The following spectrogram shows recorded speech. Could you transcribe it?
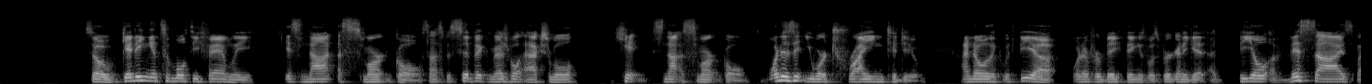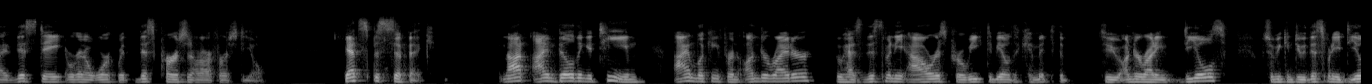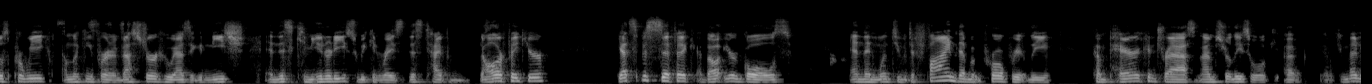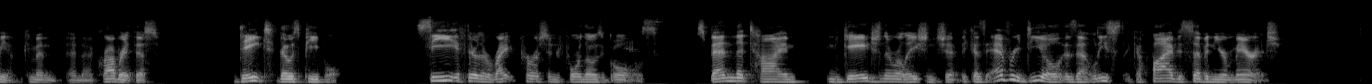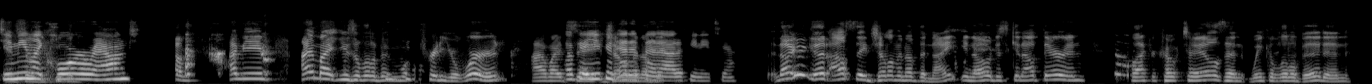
So getting into multifamily is not a smart goal. It's not specific, measurable, actionable. You can't, it's not a smart goal. What is it you are trying to do? I know like with Fiya, one of her big things was we're going to get a deal of this size by this date. And we're going to work with this person on our first deal. Get specific. Not I'm building a team. I'm looking for an underwriter who has this many hours per week to be able to commit to the to underwriting deals so we can do this many deals per week. I'm looking for an investor who has a niche in this community so we can raise this type of dollar figure. Get specific about your goals. And then once you've defined them appropriately, compare and contrast. And I'm sure Lisa will uh, commend me, commend and uh, corroborate this. Date those people. See if they're the right person for those goals. Yes. Spend the time, engage in the relationship because every deal is at least like a five to seven year marriage. Do you and mean so like people, whore around? Um, I mean, I might use a little bit more prettier word. I might say okay, you can edit that the... out if you need to. No, you're good. I'll say gentleman of the night. You know, just get out there and flap your coattails and wink a little bit and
